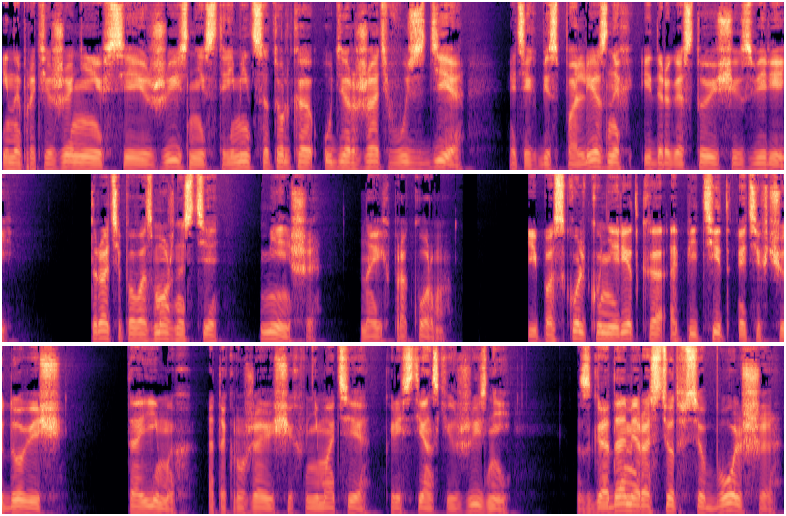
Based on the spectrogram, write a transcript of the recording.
и на протяжении всей жизни стремится только удержать в узде этих бесполезных и дорогостоящих зверей, тратя по возможности меньше на их прокорм. И поскольку нередко аппетит этих чудовищ, таимых, от окружающих в немоте крестьянских жизней, с годами растет все больше,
